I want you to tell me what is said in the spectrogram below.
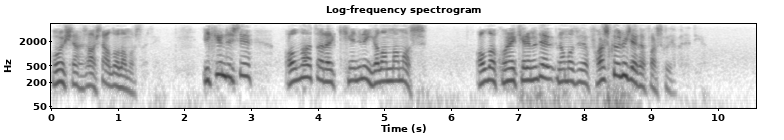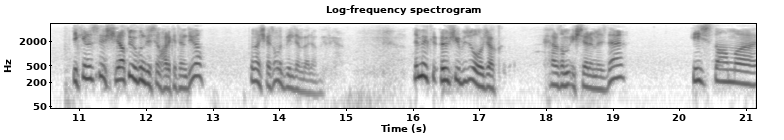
Onun için Allah olamaz. Diyor. İkincisi Allah Teala kendini yalanlamaz. Allah Kur'an-ı Kerim'de namaz diyor. Farz kılınca kadar farz kılıyor böyle diyor. İkincisi şeriatı uygun değilsin hareketin diyor. Buna şeytanı bildim böyle buyuruyor. Demek ki ölçü bizi olacak her zaman işlerimizde. İslam'a,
